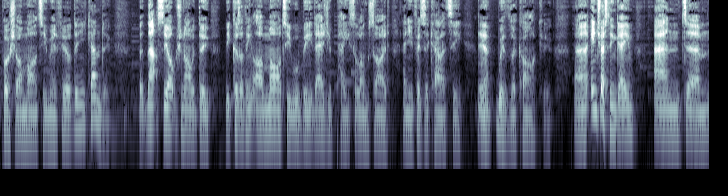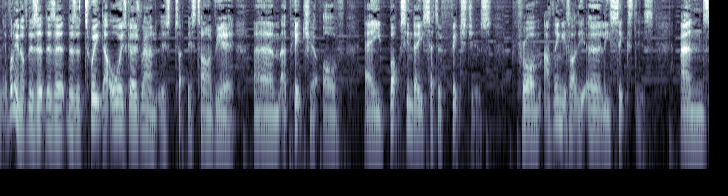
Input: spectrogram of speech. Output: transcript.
push Amartey midfield, then you can do. But that's the option I would do because I think Amartey will be there's your pace alongside and your physicality Yeah. with, with Lukaku. Uh, interesting game. And um, funny enough, there's a there's a there's a tweet that always goes around at this t- this time of year. Um, a picture of a Boxing Day set of fixtures from I think it's like the early '60s, and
